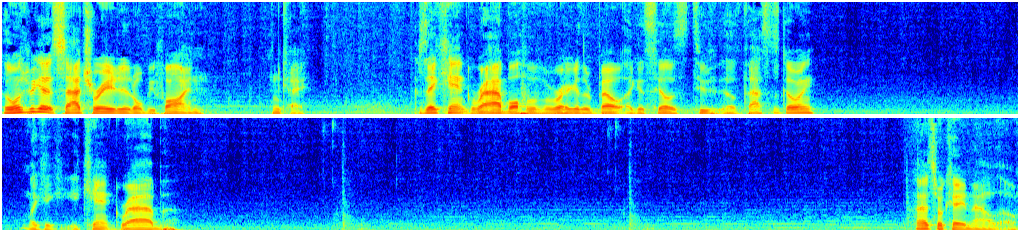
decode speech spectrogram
So once we get it saturated, it'll be fine. Okay. Because they can't grab off of a regular belt. I can see how it's too how fast it's going. Like, it, it can't grab. That's okay now, though.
